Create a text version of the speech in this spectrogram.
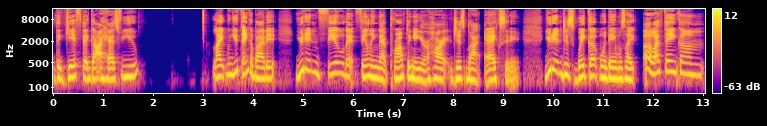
the gift that God has for you. Like when you think about it, you didn't feel that feeling, that prompting in your heart just by accident. You didn't just wake up one day and was like, "Oh, I think um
